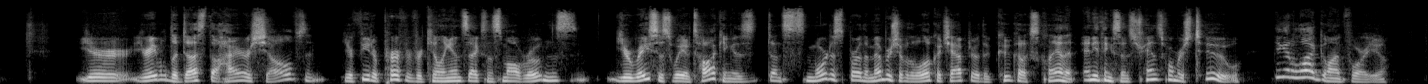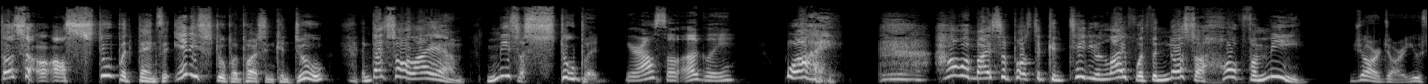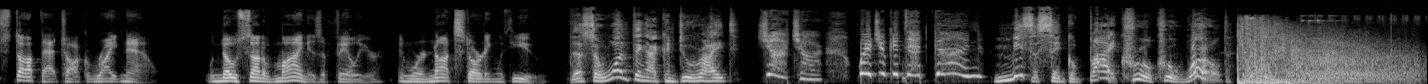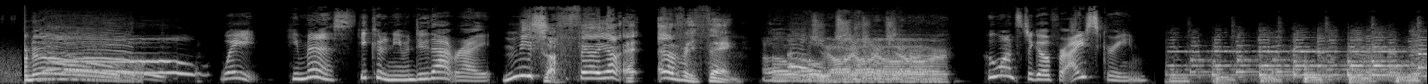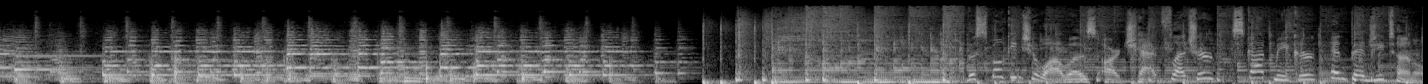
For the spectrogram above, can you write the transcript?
You're you're able to dust the higher shelves, and your feet are perfect for killing insects and small rodents. Your racist way of talking has done more to spur the membership of the local chapter of the Ku Klux Klan than anything since Transformers 2. You got a lot going for you. Those are all stupid things that any stupid person can do, and that's all I am. Me's a stupid. You're also ugly. Why? How am I supposed to continue life with the no hope for me? Jar Jar, you stop that talk right now. No son of mine is a failure, and we're not starting with you. That's the one thing I can do right. Jar Jar, where'd you get that gun? Misa said goodbye, cruel, cruel world. No! Wait, he missed. He couldn't even do that right. Me's a failure at everything. Oh, Jar Jar. Who wants to go for ice cream? The Smoking Chihuahuas are Chad Fletcher, Scott Meeker, and Benji Tunnel.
